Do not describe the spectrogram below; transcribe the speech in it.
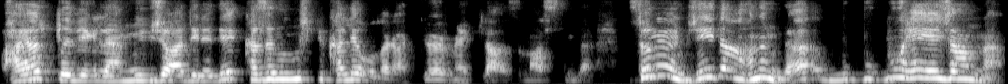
hayatla verilen mücadelede kazanılmış bir kale olarak görmek lazım aslında. Sanıyorum Ceyda Hanım da bu, bu, bu heyecanla,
